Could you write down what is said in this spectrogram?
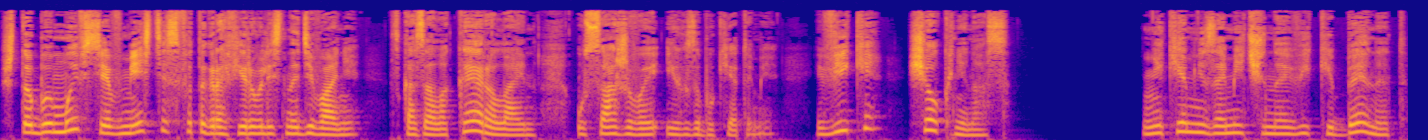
чтобы мы все вместе сфотографировались на диване», сказала Кэролайн, усаживая их за букетами. «Вики, щелкни нас». Никем не замеченная Вики Беннет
